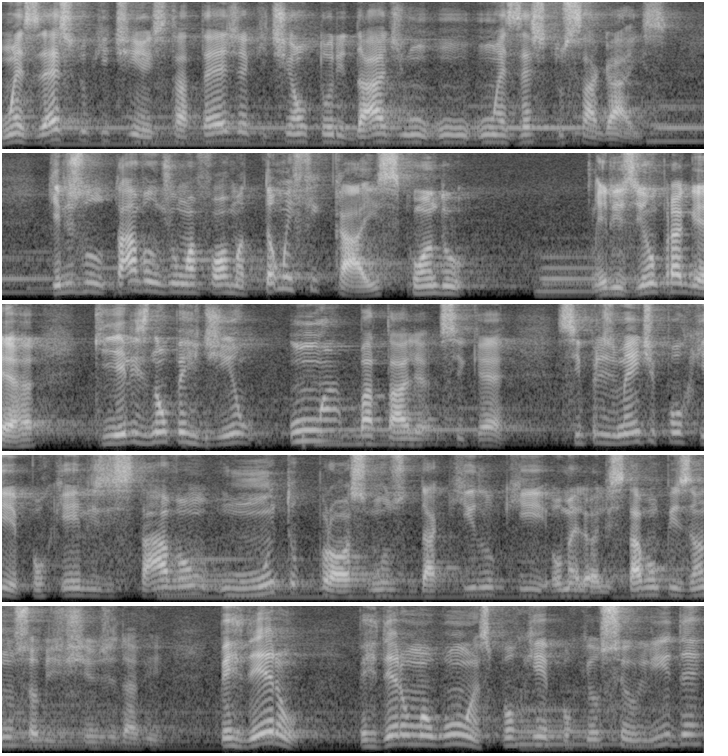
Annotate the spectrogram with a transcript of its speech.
Um exército que tinha estratégia, que tinha autoridade, um, um, um exército sagaz. Que eles lutavam de uma forma tão eficaz quando eles iam para a guerra, que eles não perdiam uma batalha sequer. Simplesmente por quê? Porque eles estavam muito próximos daquilo que, ou melhor, eles estavam pisando sobre os destinos de Davi. Perderam, perderam algumas. Por quê? Porque o seu líder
